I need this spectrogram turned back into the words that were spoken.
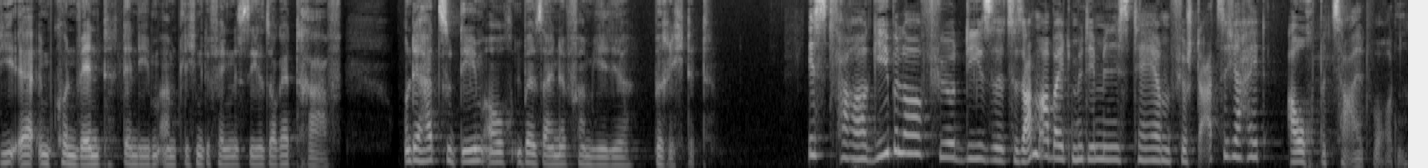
die er im Konvent der nebenamtlichen Gefängnisseelsorger traf. Und er hat zudem auch über seine Familie berichtet. Ist Pfarrer Giebeler für diese Zusammenarbeit mit dem Ministerium für Staatssicherheit auch bezahlt worden?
